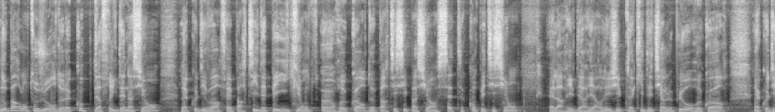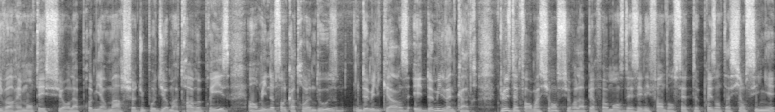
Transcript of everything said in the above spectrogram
Nous parlons toujours de la Coupe d'Afrique des Nations. La Côte d'Ivoire fait partie des pays qui ont un record de participation à cette compétition. Elle arrive derrière l'Égypte qui détient le plus haut record. La Côte d'Ivoire est montée sur la première marche du podium à trois reprises en 1992, 2015 et 2024. Plus d'informations sur la performance des éléphants dans cette présentation signée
